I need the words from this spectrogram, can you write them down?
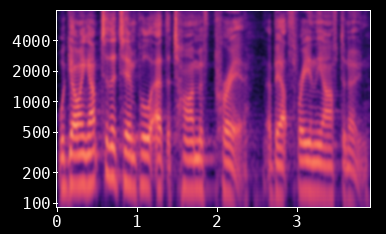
were going up to the temple at the time of prayer, about 3 in the afternoon.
